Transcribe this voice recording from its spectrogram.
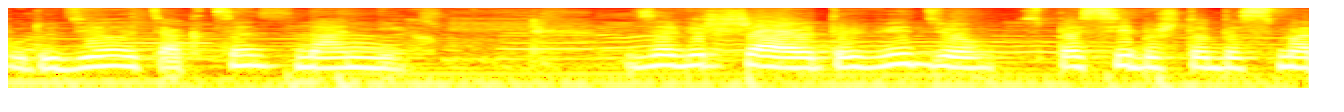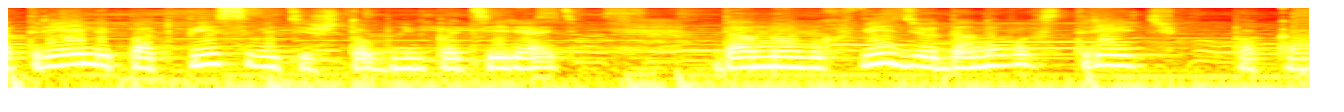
буду делать акцент на них. Завершаю это видео. Спасибо, что досмотрели. Подписывайтесь, чтобы не потерять. До новых видео, до новых встреч. Пока.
